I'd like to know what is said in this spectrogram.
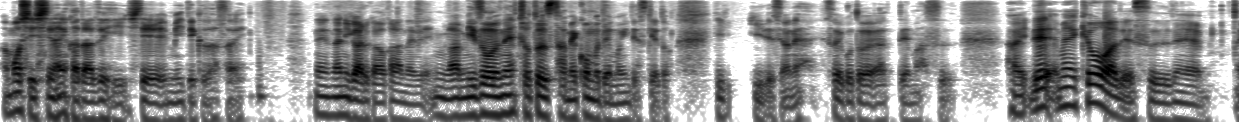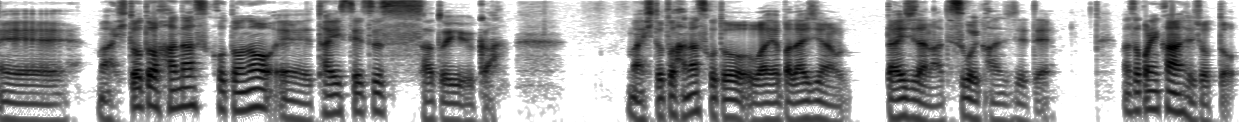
まあもししてない方はぜひしてみてください。ね、何があるかわからないで、まあ、水をね、ちょっとずつ溜め込むでもいいんですけど、いいいですよね。そういうことをやってます。はい。で、ね、今日はですね、えーまあ、人と話すことの、えー大切さというか、まあ、人と話すことはやっぱ大事なの、大事だなってすごい感じてて、まあ、そこに関してちょっと、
